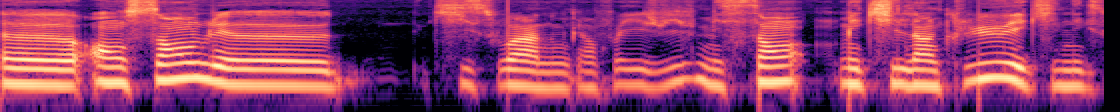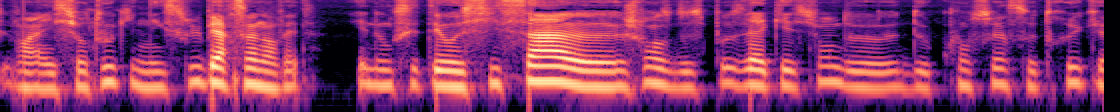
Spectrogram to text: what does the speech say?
euh, ensemble qui soit donc un foyer juif, mais, sans, mais qui l'inclut et, qui enfin, et surtout qui n'exclut personne, en fait. Et donc, c'était aussi ça, je pense, de se poser la question de, de construire ce truc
